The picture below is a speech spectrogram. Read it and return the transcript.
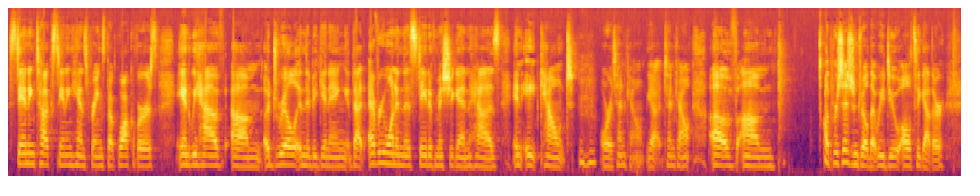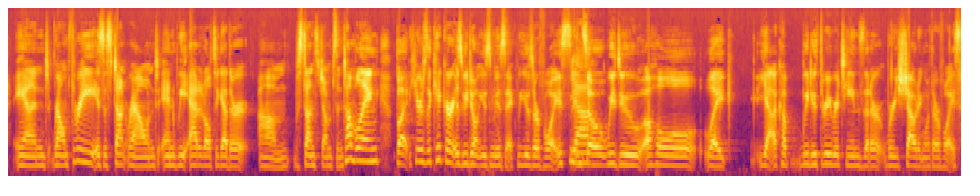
standing tuck, standing handsprings, back walkovers. And we have um, a drill in the beginning that everyone in the state of Michigan has an eight count or a 10 count. Yeah, 10 count of. Um, a precision drill that we do all together. And round three is a stunt round, and we add it all together um, stunts, jumps, and tumbling. But here's the kicker: is we don't use music; we use our voice. Yeah. And so we do a whole like yeah, a couple. We do three routines that are we're shouting with our voice.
